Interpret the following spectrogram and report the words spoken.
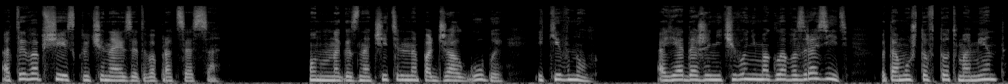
а ты вообще исключена из этого процесса», он многозначительно поджал губы и кивнул. А я даже ничего не могла возразить, потому что в тот момент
